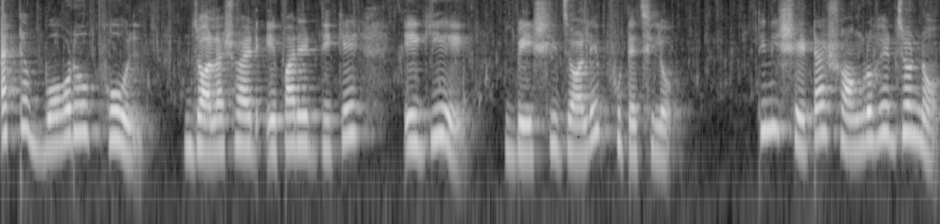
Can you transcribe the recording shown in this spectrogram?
একটা বড় ফুল জলাশয়ের এপারের দিকে এগিয়ে বেশি জলে ফুটেছিল। তিনি সেটা সংগ্রহের জন্য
